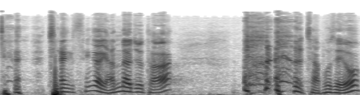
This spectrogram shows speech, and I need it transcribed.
생각이 안 나죠 다. 자 보세요.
